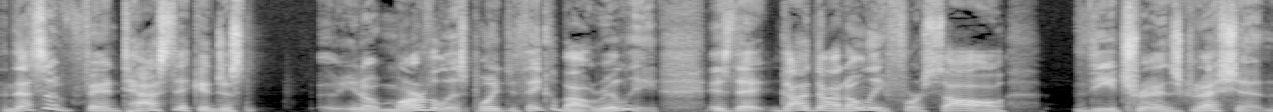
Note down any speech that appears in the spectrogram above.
and that's a fantastic and just you know marvelous point to think about really is that god not only foresaw the transgression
